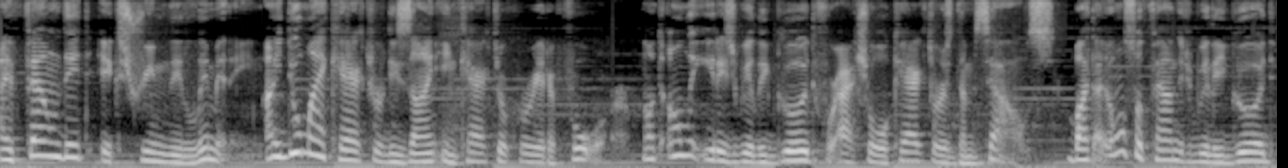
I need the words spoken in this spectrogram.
I found it extremely limiting. I do my character design in Character Creator 4. Not only it is really good for actual characters themselves, but I also found it really good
